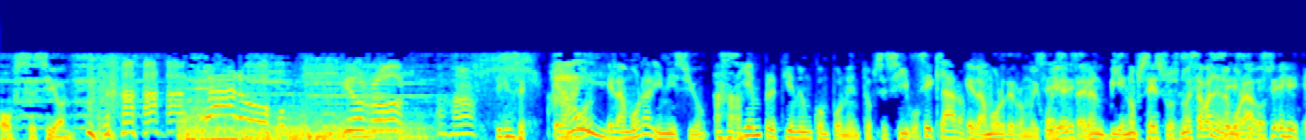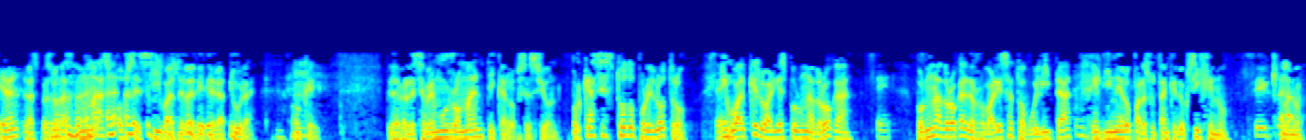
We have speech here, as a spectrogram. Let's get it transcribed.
obsesión. ¡Claro! ¡Qué horror! Ajá. Fíjense, el amor, el amor al inicio Ajá. siempre tiene un componente obsesivo. Sí, claro. El amor de Romeo y Sí, Julieta sí, sí. eran bien obsesos, no estaban enamorados, eran las personas más obsesivas de la literatura. Ok. Se ve muy romántica la obsesión, porque haces todo por el otro, Sí. igual que lo harías por una droga. Sí. Por una droga le robarías a tu abuelita el dinero para su tanque de oxígeno. Sí, claro. Bueno,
